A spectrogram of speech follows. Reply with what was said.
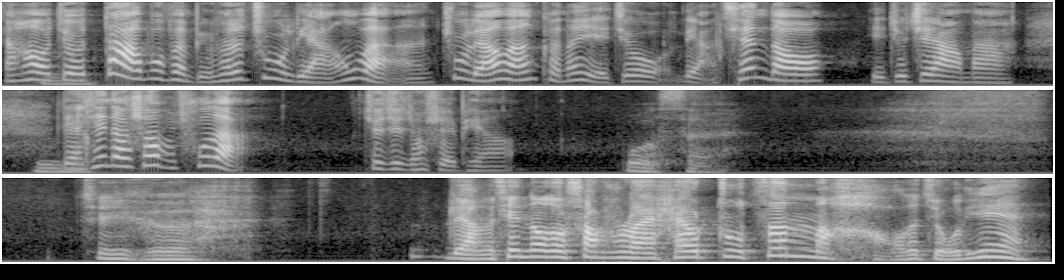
然后嗯就大部分比如说他住两晚，住两晚可能也就两千刀，也就这样吧，嗯两千刀刷不出了，就这种水平。哇塞，这个两千刀都刷不出来，还要住这么好的酒店，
